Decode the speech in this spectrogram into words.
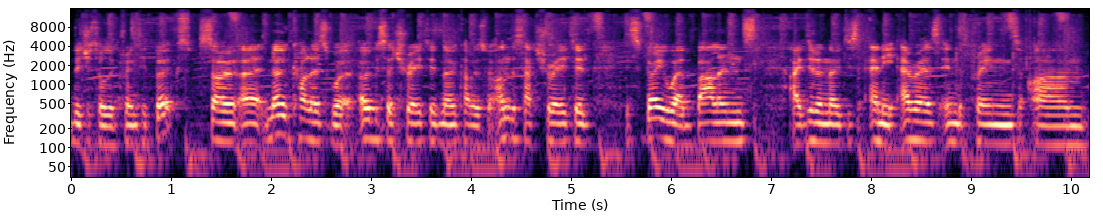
digitally printed books. So uh, no colors were oversaturated, no colors were undersaturated. It's very well balanced. I didn't notice any errors in the print. Um,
